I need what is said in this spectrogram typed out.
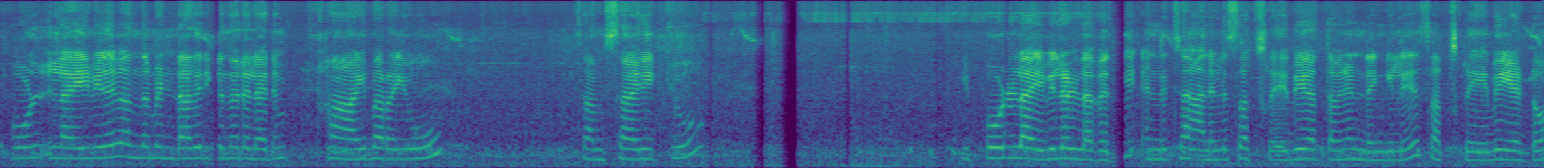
അപ്പോൾ ലൈവിൽ വന്ന് മിണ്ടാതിരിക്കുന്നവരെല്ലാവരും ഹായ് പറയൂ. സംസാരിക്കൂ. ഇപ്പോൾ ലൈവിലുള്ളവർ എന്റെ ചാനൽ സബ്സ്ക്രൈബ് ചെയ്യാത്തവരുണ്ടെങ്കിൽ സബ്സ്ക്രൈബ് ചെയ്യട്ടോ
